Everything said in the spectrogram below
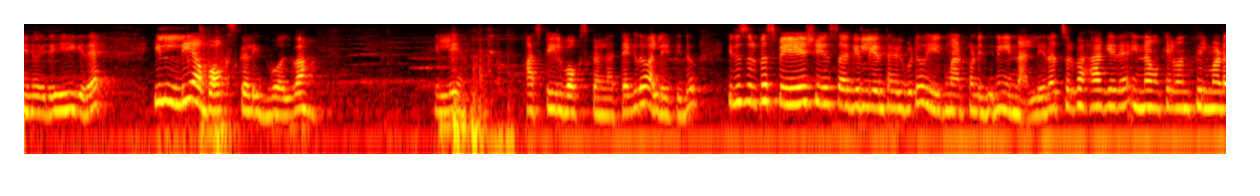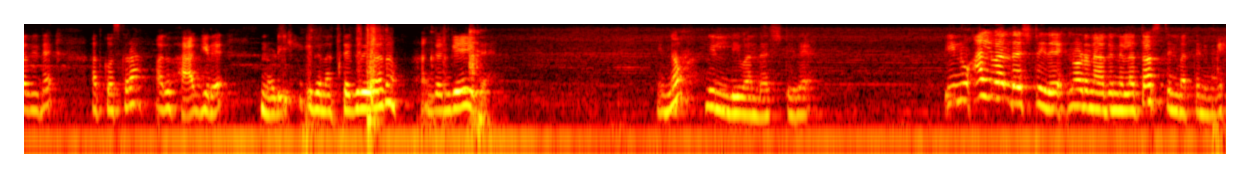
ಇನ್ನು ಇದು ಹೀಗಿದೆ. ಇಲ್ಲಿ ಆ ಬಾಕ್ಸ್ಗಳಿದ್ವು ಅಲ್ವಾ? ಇಲ್ಲಿ. ಆ ಸ್ಟೀಲ್ ಬಾಕ್ಸ್ಗಳನ್ನ ತೆಗೆದು ಅಲ್ಲಿ ಇಟ್ಟಿದ್ದು. ಇದು ಸ್ವಲ್ಪ ಸ್ಪೇಷಿಯಸ್ ಆಗಿರಲಿ ಅಂತ ಹೇಳ್ಬಿಟ್ಟು ಈಗ ಮಾಡ್ಕೊಂಡಿದ್ದೀನಿ. ಇನ್ನು ಅಲ್ಲಿರೋದು ಸ್ವಲ್ಪ ಹಾಗಿದೆ. ಇನ್ನು ಕೆಲವೊಂದು ಫಿಲ್ ಮಾಡೋದಿದೆ. ಅದಕ್ಕೋಸ್ಕರ ಅದು ಹಾಗಿದೆ. ನೋಡಿ, ಇದನ್ನು ತೆಗೆದಿರೋದು ಹಂಗಂಗೆ ಇದೆ. ಇನ್ನು ಇಲ್ಲಿ ಒಂದಷ್ಟಿದೆ. ಇನ್ನು ಅಲ್ಲಿ ಒಂದಷ್ಟಿದೆ. ನೋಡೋಣ, ಅದನ್ನೆಲ್ಲ ತೋರಿಸ್ತೀನಿ ಮತ್ತೆ ನಿಮಗೆ.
